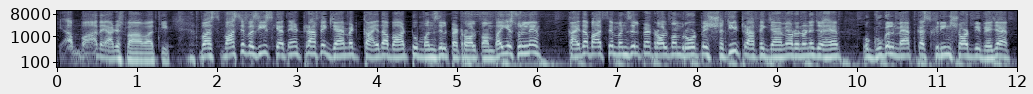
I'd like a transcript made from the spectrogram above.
क्या बात है यार इस्लामाबाद की। बस, वासिफ अज़ीज़ कहते हैं traffic jam at Qaidabad to Manzil petrol pump. भाई, ये सुन लें, कायदाबाद से मंजिल पेट्रोल पंप रोड पे शदीद ट्रैफ़िक जैम है और इन्होंने जो है वो गूगल मैप का स्क्रीन भी भेजा है।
